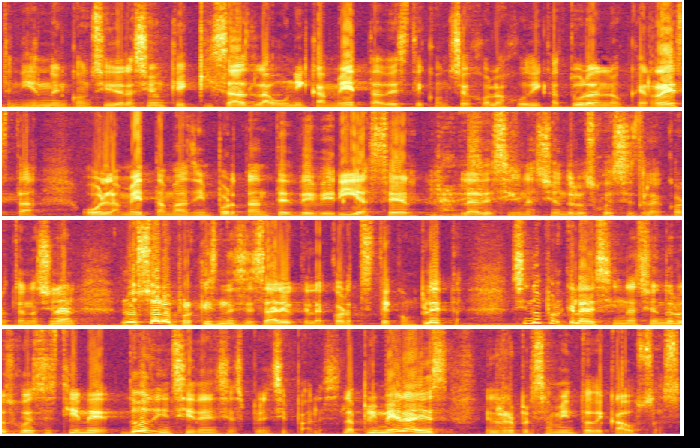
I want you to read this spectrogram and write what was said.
teniendo en consideración que quizás la única meta de este Consejo de la Judicatura en lo que resta, o la meta más importante, debería ser la, designación de los jueces de la Corte Nacional. No solo porque es necesario que la Corte esté completa, sino porque la designación de los jueces tiene dos incidencias principales. La primera es el represamiento de causas.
